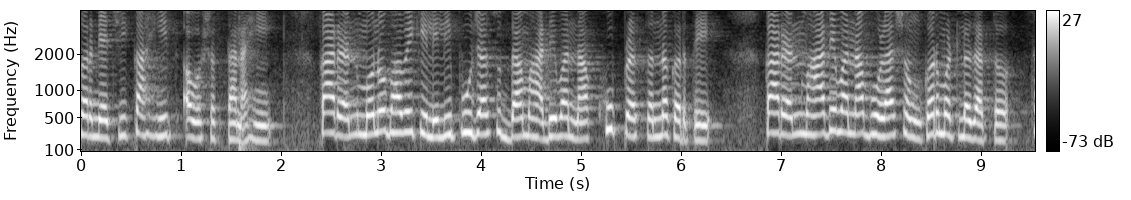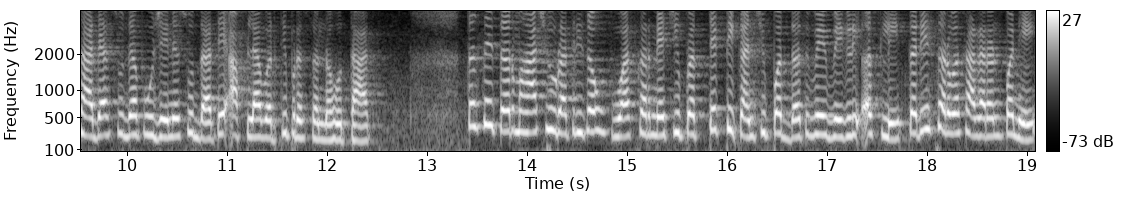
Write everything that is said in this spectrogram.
करण्याची काहीच आवश्यकता नाही. कारण मनोभावे केलेली पूजासुद्धा महादेवांना खूप प्रसन्न करते. कारण महादेवांना भोळा शंकर म्हटलं जातं. साध्या सुध्या पूजेने सुद्धा ते आपल्यावरती प्रसन्न होतात. तसे तर महाशिवरात्रीचा उपवास करण्याची प्रत्येक ठिकाणची पद्धत वेगवेगळी असली तरी सर्वसाधारणपणे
